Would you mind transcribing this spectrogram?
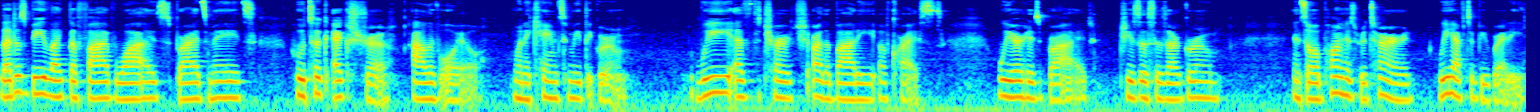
Let us be like the five wise bridesmaids who took extra olive oil when it came to meet the groom. We, as the church, are the body of Christ. We are his bride. Jesus is our groom. And so, upon his return, we have to be ready.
